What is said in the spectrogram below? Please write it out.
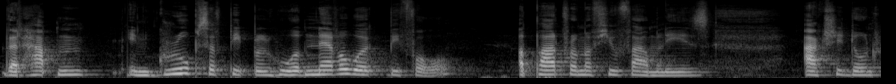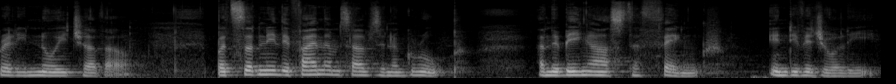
that happen in groups of people who have never worked before, apart from a few families, actually don't really know each other. But suddenly they find themselves in a group and they're being asked to think individually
